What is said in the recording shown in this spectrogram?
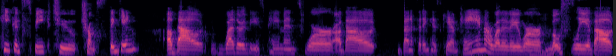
He could speak to Trump's thinking about whether these payments were about benefiting his campaign or whether they were mm-hmm. mostly about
